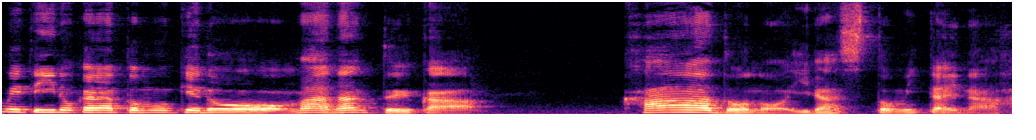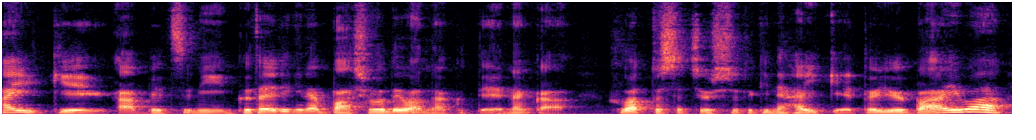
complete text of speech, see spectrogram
めていいのかなと思うけど、まあ、なんというか、カードのイラストみたいな背景が別に具体的な場所ではなくて、なんか、ふわっとした抽象的な背景という場合は、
